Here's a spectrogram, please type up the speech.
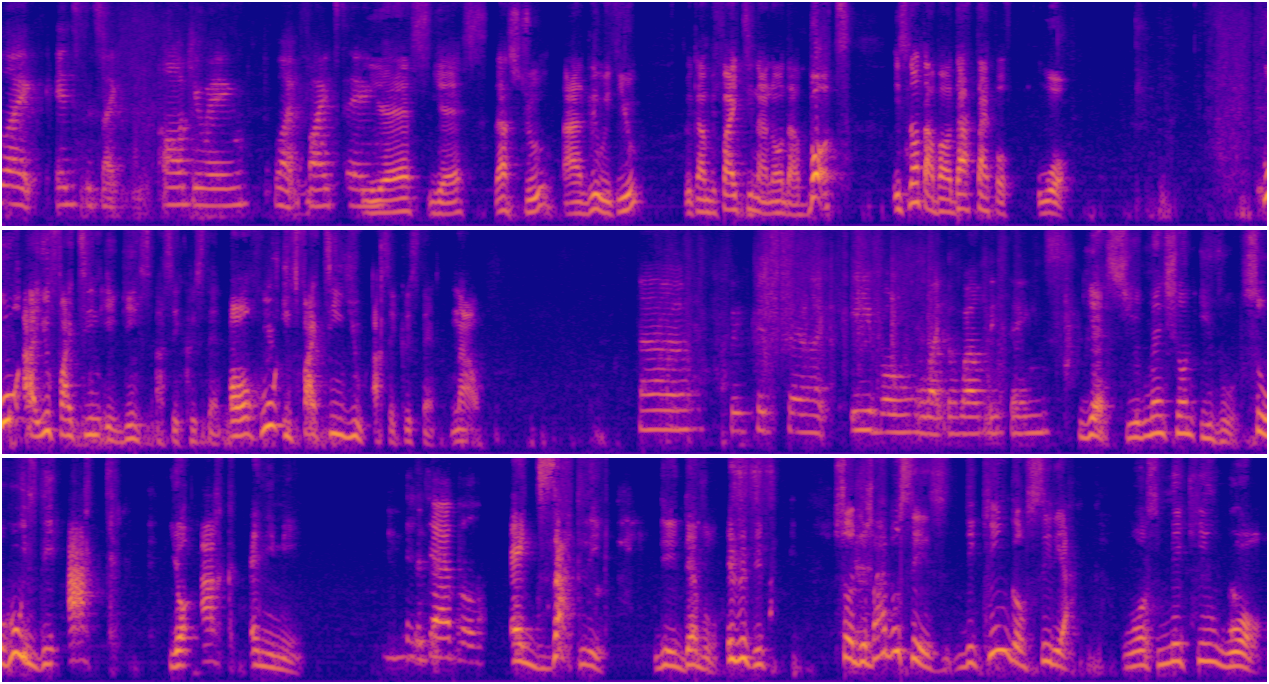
Like instance like arguing, like fighting. Yes, yes, that's true. I agree with you. We can be fighting and all that, but it's not about that type of war. Who are you fighting against as a Christian, or who is fighting you as a Christian now? Uh, we could say like evil or like the worldly things. Yes, you mentioned evil. So, who is the arch, your arch enemy? The devil. Exactly, the devil, isn't it? So the Bible says the king of Syria was making war.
